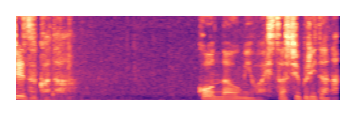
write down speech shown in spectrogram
静かだ。こんな海は久しぶりだな。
